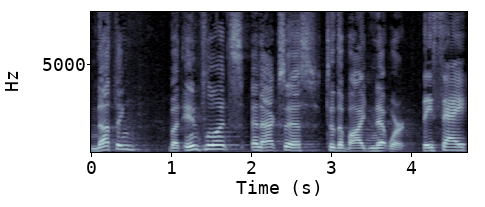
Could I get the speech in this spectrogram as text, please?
Nothing but influence and access to the Biden network. They say,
